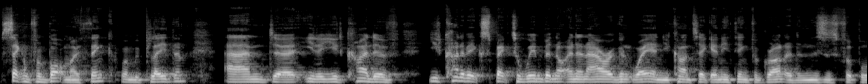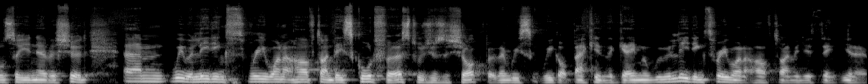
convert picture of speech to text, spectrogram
second from bottom, I think, when we played them. And uh, you know, you'd kind of you'd kind of expect to win, but not in an arrogant way. And you can't take anything for granted. And this is football, so you never should. Um, we were leading three one at halftime. They scored first, which was a shock, but then we we got back in the game, and we were leading three one at halftime. And you think, you know,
